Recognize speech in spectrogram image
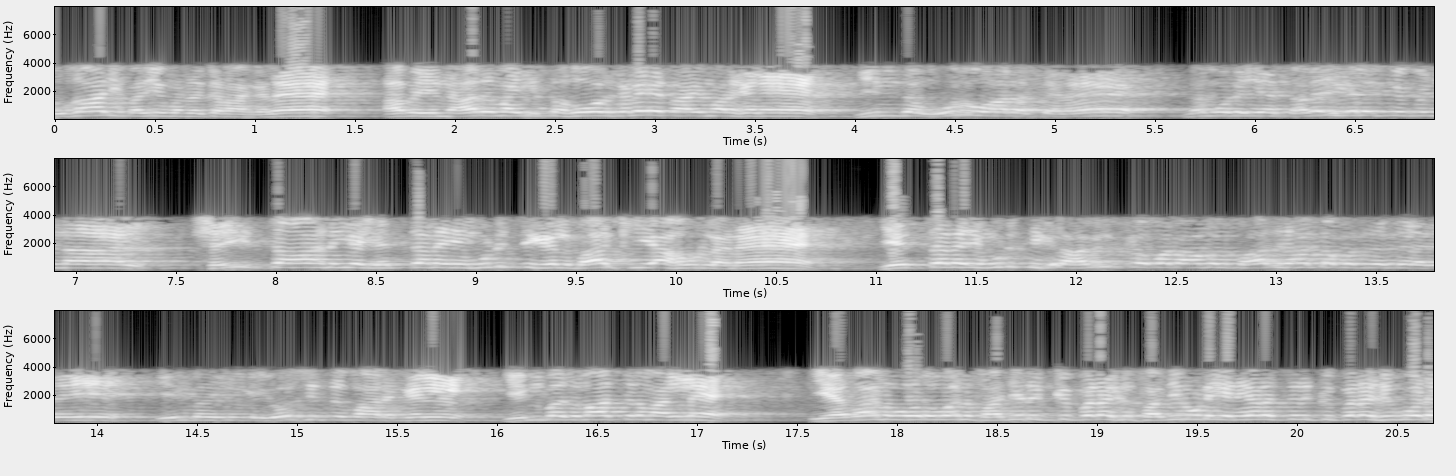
புகாரி பதிவு பண்ணிருக்கிறாங்களே. அவ என் அருமை சகோதர்களே தாய்மார்களே இந்த ஒரு வாரத்துல நம்முடைய தலைகளுக்கு பின்னால் ஷைத்தானிய எத்தனை முடிச்சுகள் பாக்கியாக உள்ளன எத்தனை முடிச்சுகள் அவிழ்க்கப்படாமல் பாதுகாக்கப்பட்டிருக்கிறது என்பதை நீங்கள் யோசித்து பாருங்கள். என்பது மாத்திரம் அல்ல எவன் ஒருவன் பதிருக்கு பிறகு பதிருடைய நேரத்திற்கு பிறகு கூட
